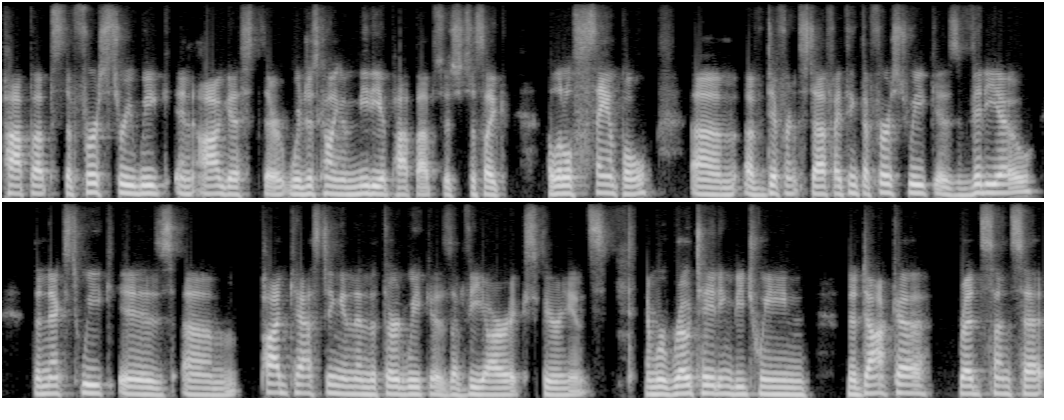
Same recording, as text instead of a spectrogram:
pop-ups the first three week in August. There, we're just calling them media pop-ups. It's just like a little sample um, of different stuff. I think the first week is video. The next week is um, podcasting. And then the third week is a VR experience. And we're rotating between Nadaka, Red Sunset,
